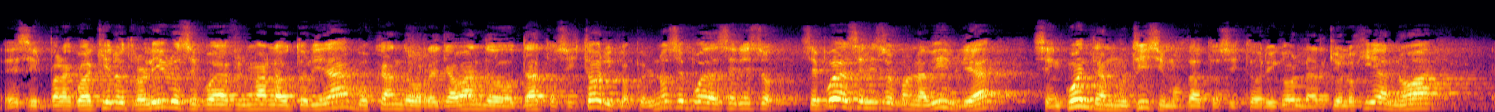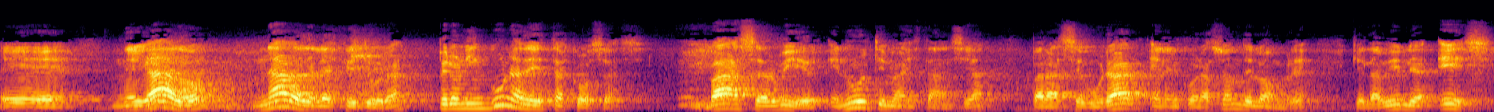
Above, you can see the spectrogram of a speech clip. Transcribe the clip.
Es decir, para cualquier otro libro se puede afirmar la autoridad buscando o recabando datos históricos, pero no se puede hacer eso. Se puede hacer eso con la Biblia, se encuentran muchísimos datos históricos, la arqueología no ha eh, negado nada de la escritura, pero ninguna de estas cosas va a servir en última instancia para asegurar en el corazón del hombre que la Biblia es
